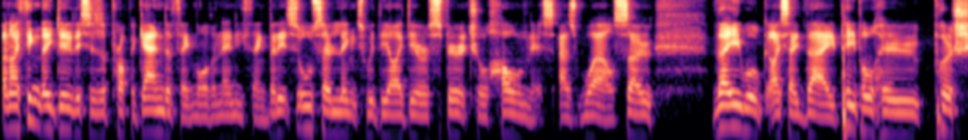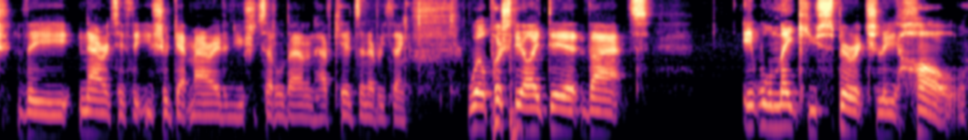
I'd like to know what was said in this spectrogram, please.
and I think they do this as a propaganda thing more than anything, but it's also linked with the idea of spiritual wholeness as well. So they will, I say they, people who push the narrative that you should get married and you should settle down and have kids and everything, will push the idea that it will make you spiritually whole.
